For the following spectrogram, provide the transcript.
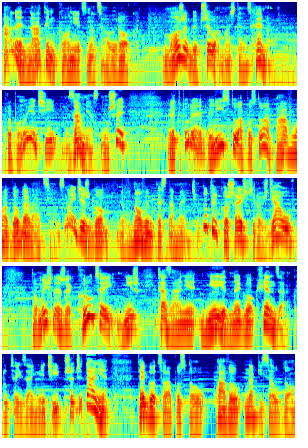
ale na tym koniec na cały rok. Może by przełamać ten schemat. Proponuję Ci zamiast mszy lekturę listu apostoła Pawła do Galacjan. Znajdziesz go w Nowym Testamencie. To tylko sześć rozdziałów, to myślę, że krócej niż kazanie niejednego księdza. Krócej zajmie ci przeczytanie tego, co apostoł Paweł napisał do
